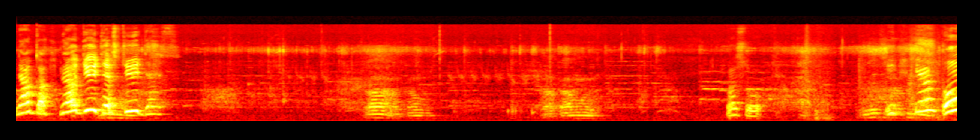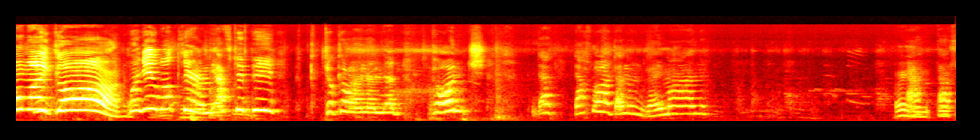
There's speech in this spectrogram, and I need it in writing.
Now go. Now do this. Do this. Calme. Calme. What's up? Yeah. Oh my god! When you walk him, you have to be to go in and then punch. That that's what I done in Rayman. I Uh, hate uh, this.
